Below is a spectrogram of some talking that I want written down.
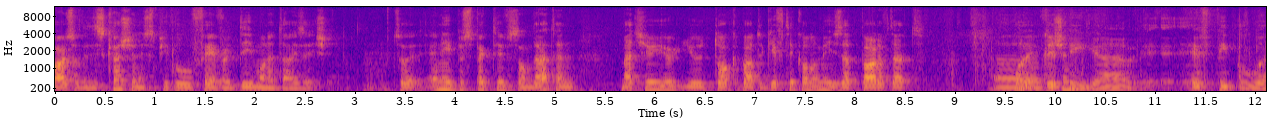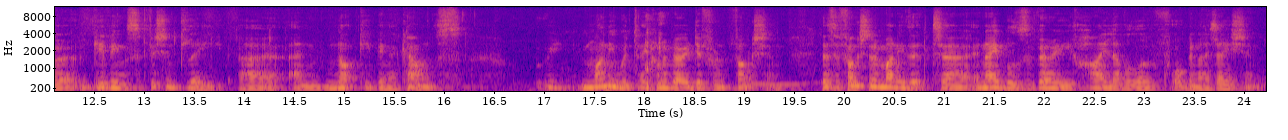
parts of the discussion is people who favor demonetization. Mm -hmm. So any perspectives on that? And Matthew, you, you talk about the gift economy. Is that part of that uh, well, it vision? Could be, uh, if people were giving sufficiently uh, and not keeping accounts, money would take on a very different function. There's a function of money that uh, enables a very high level of organisation,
